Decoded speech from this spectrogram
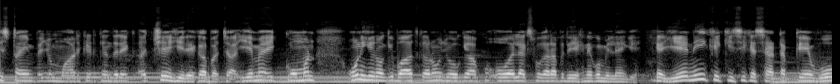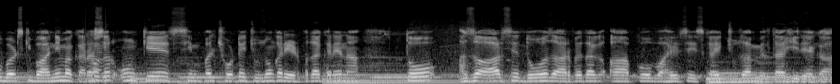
इस टाइम पे जो मार्केट के अंदर एक अच्छे हीरे का बच्चा ये मैं एक कॉमन उन हीरो की बात करूँ जो कि आपको OLX वगैरह पे देखने को मिलेंगे। ये नहीं कि किसी के सेटअप के वो बर्ड्स की बात नहीं मैं कर रहा। अगर उनके सिंपल छोटे चूज़ों का रेट पता करें ना तो हज़ार से दो हज़ार रुपये तक आपको बाहर से इसका एक चूज़ा मिलता है हीरे का।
